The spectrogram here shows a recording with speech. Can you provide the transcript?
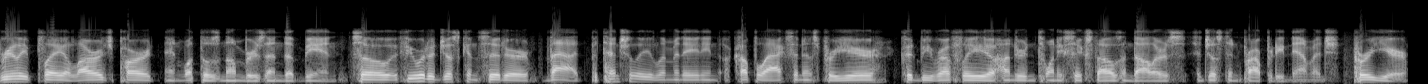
really play a large part in what those numbers end up being. So, if you were to just consider that, potentially eliminating a couple accidents per year could be roughly $126,000 just in property damage per year.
